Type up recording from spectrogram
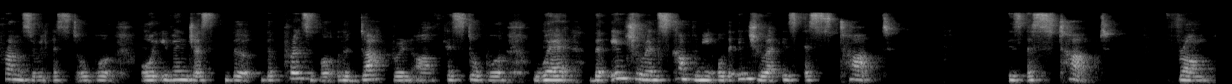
promissory estoppel or even just the, the principle, the doctrine of estoppel where the insurance company or the insurer is stopped, is stopped from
